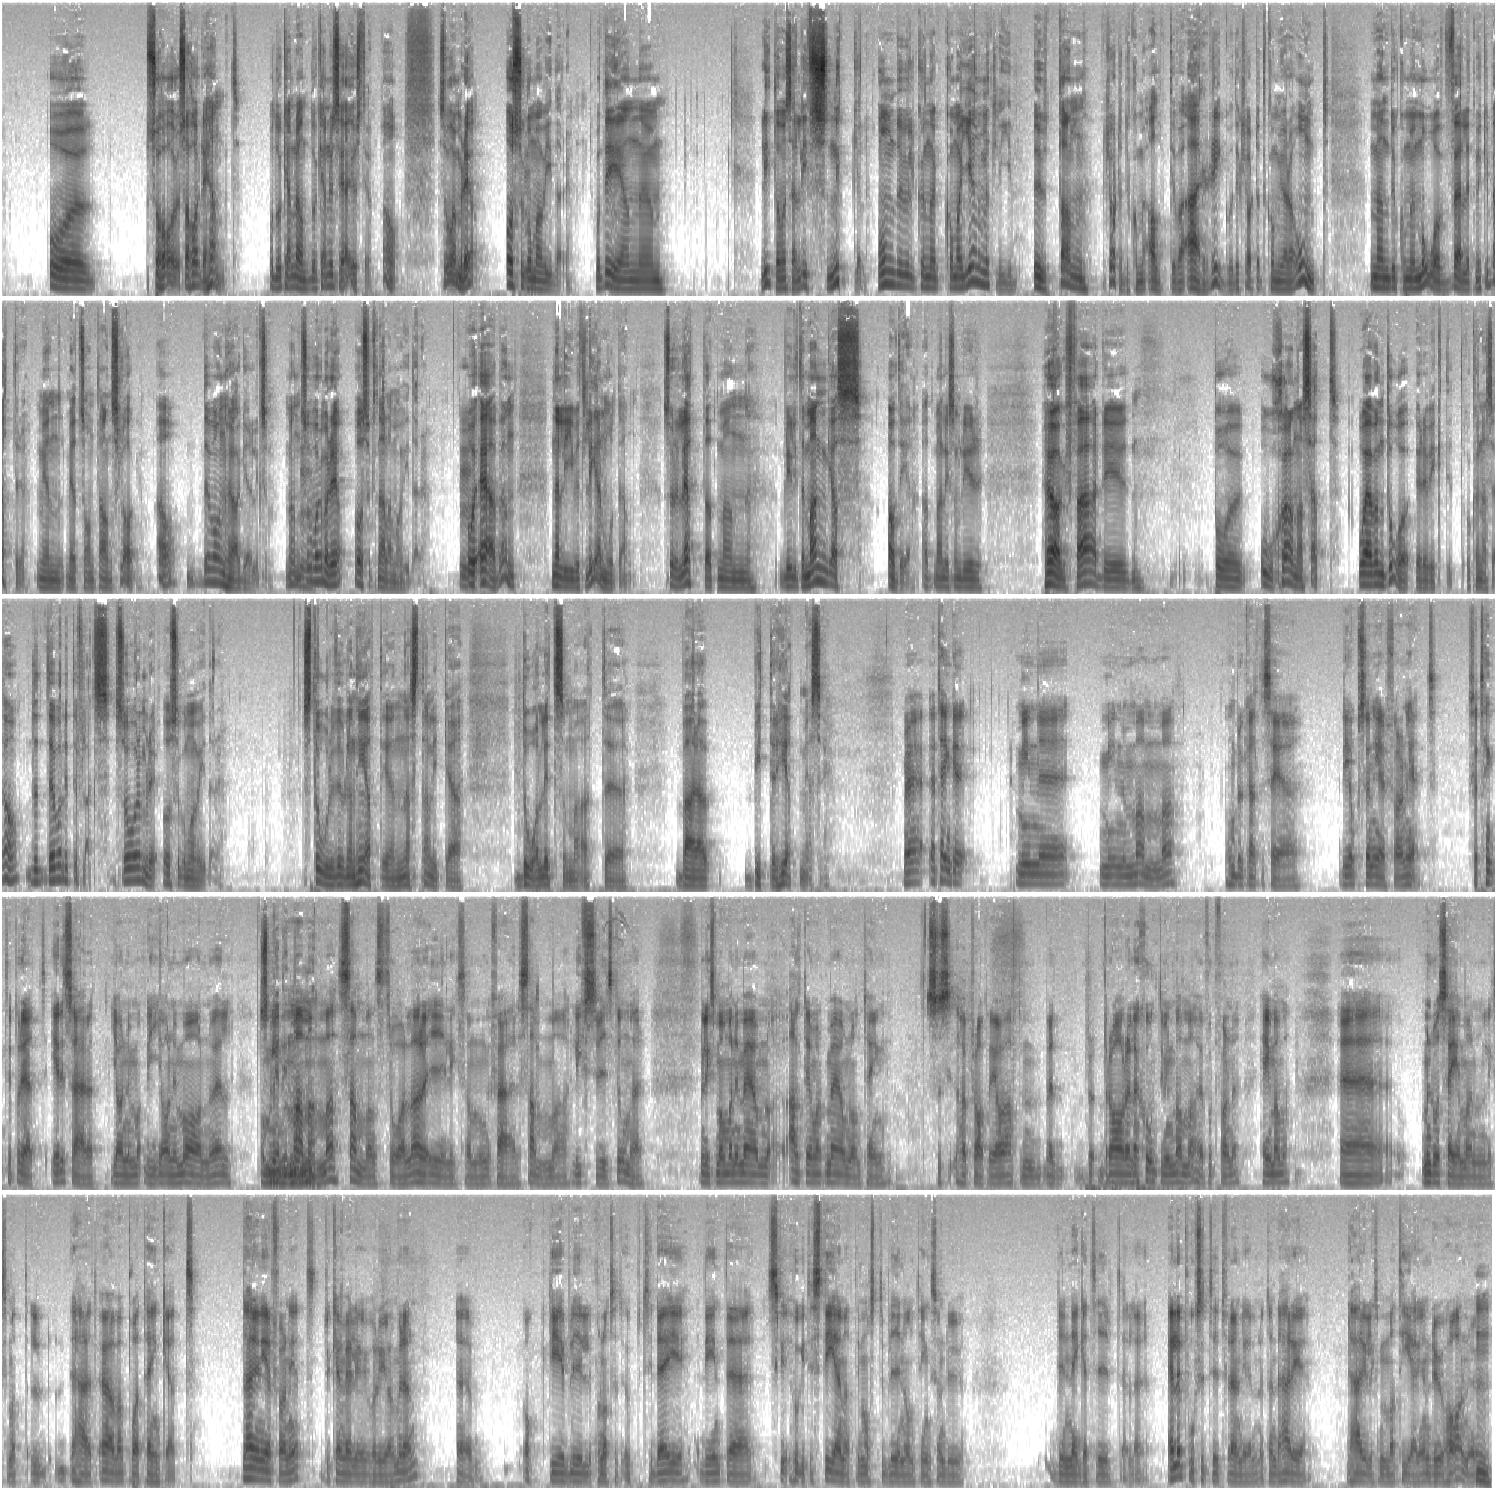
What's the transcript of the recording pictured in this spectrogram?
Och så har, så har det hänt. Och då kan, du, då kan du säga just det. Ja, så var det med det. Och så går man vidare. Och det är en eh, lite av en här livsnyckel. Om du vill kunna komma igenom ett liv utan, klart att du kommer alltid vara ärrig och det är klart att det kommer göra ont. Men du kommer må väldigt mycket bättre med, en, med ett sånt anslag. Ja, det var en höger liksom. Men så var det med det och så knallar man vidare. Och även när livet ler mot en så är det lätt att man blir lite mangas av det. Att man liksom blir högfärdig på osköna sätt. Och även då är det viktigt att kunna säga ja, det, det var lite flax. Så var det med det och så går man vidare. Storvulenhet är nästan lika dåligt som att eh, bära bitterhet med sig. Men jag, tänker, min, eh, min mamma, hon brukar alltid säga, det är också en erfarenhet. Så jag tänkte på det att, är det så här att Jan, det är Jan Emanuel och Som min mamma, mamma? sammanstrålar i liksom ungefär samma livsvisdom här. Men liksom om man är med om, alltid har varit med om någonting så har jag pratat, jag har haft en väldigt br- bra relation till min mamma, har jag fortfarande. Hej mamma. Eh, men då säger man liksom att det här att öva på att tänka att det här är en erfarenhet, du kan välja vad du gör med den. Eh, och det blir på något sätt upp till dig. Det är inte hugget i sten att det måste bli någonting som du blir negativt eller, eller positivt för den delen. Utan det här är, det här är liksom materien du har nu. Mm.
